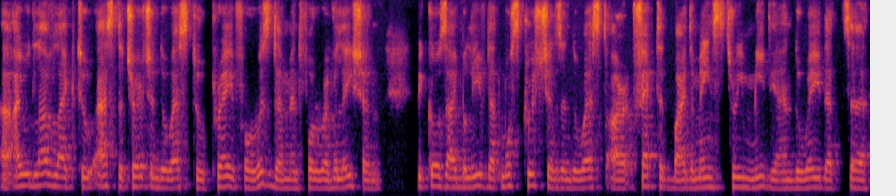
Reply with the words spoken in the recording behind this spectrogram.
uh, I would love like to ask the church in the West to pray for wisdom and for revelation, because I believe that most Christians in the West are affected by the mainstream media and the way that uh,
